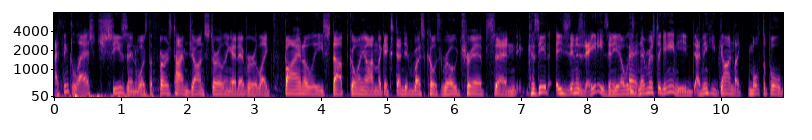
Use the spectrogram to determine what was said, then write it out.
I think last season was the first time John Sterling had ever like finally stopped going on like extended West Coast road trips, and because he he's in his 80s and he always right. never missed a game. He I think he'd gone like multiple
